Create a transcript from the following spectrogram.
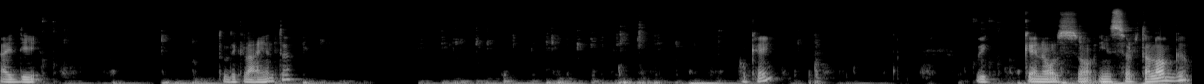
id to the client. Okay we can also insert a log.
